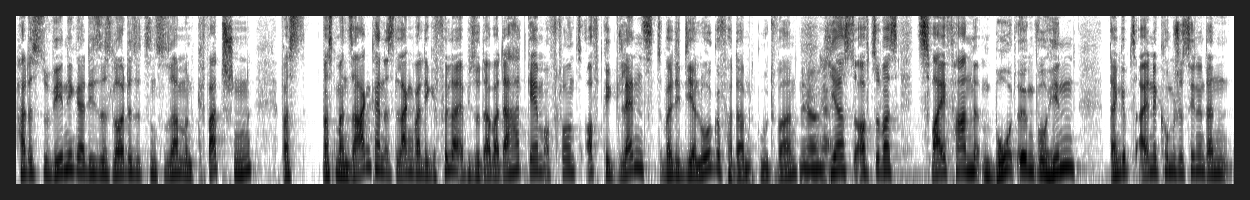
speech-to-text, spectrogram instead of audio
hattest du weniger dieses Leute sitzen zusammen und quatschen, was, was man sagen kann, ist langweilige Filler-Episode, aber da hat Game of Thrones oft geglänzt, weil die Dialoge verdammt gut waren. Ja. Hier hast du oft sowas, zwei fahren mit dem Boot irgendwo hin, dann gibt's eine komische Szene, dann,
